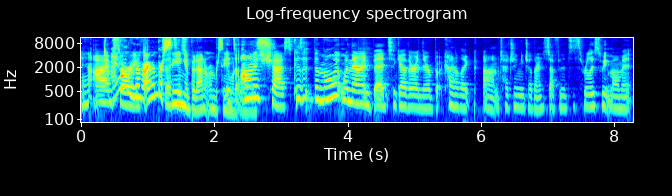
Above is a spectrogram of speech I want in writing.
And I'm I don't sorry. remember. I remember seeing his- it, but I don't remember seeing It's what it on was. his chest because the moment when they're in bed together and they're kind of like um, touching each other and stuff, and it's this really sweet moment.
